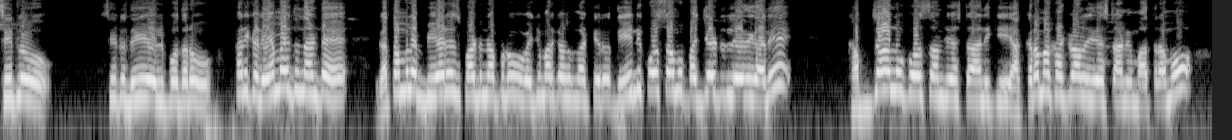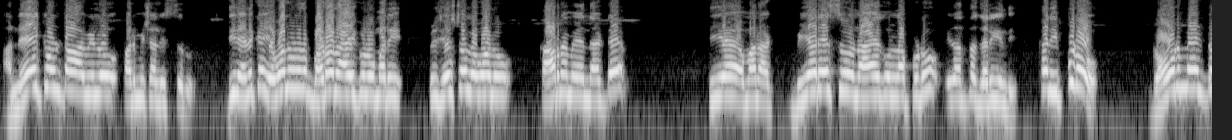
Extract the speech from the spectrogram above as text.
సీట్లు సీట్లు దిగి వెళ్ళిపోతారు. కానీ ఇక్కడ ఏమవుతుందంటే గతంలో బీఆర్ఎస్ పడినప్పుడు వెజ్ మార్కెట్ కట్టారు దేనికోసము బడ్జెట్ లేదు కానీ కబ్జాలు కోసం చేయడానికి అక్రమ కట్టడాలు చేయడానికి మాత్రము అనేక ఉంటా వీళ్ళు పర్మిషన్లు ఇస్తారు దీని వెనక ఎవరు బడ నాయకులు. మరి వీళ్ళు చేసిన ఎవరు? కారణం ఏంటంటే టీఏ మన బీఆర్ఎస్ నాయకులు ఉన్నప్పుడు ఇదంతా జరిగింది. కానీ ఇప్పుడు గవర్నమెంట్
